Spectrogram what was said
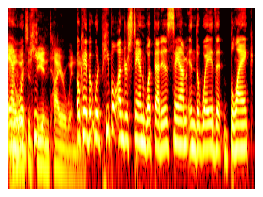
And oh, would it's pe- the entire window. Okay, but would people understand what that is, Sam, in the way that blank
